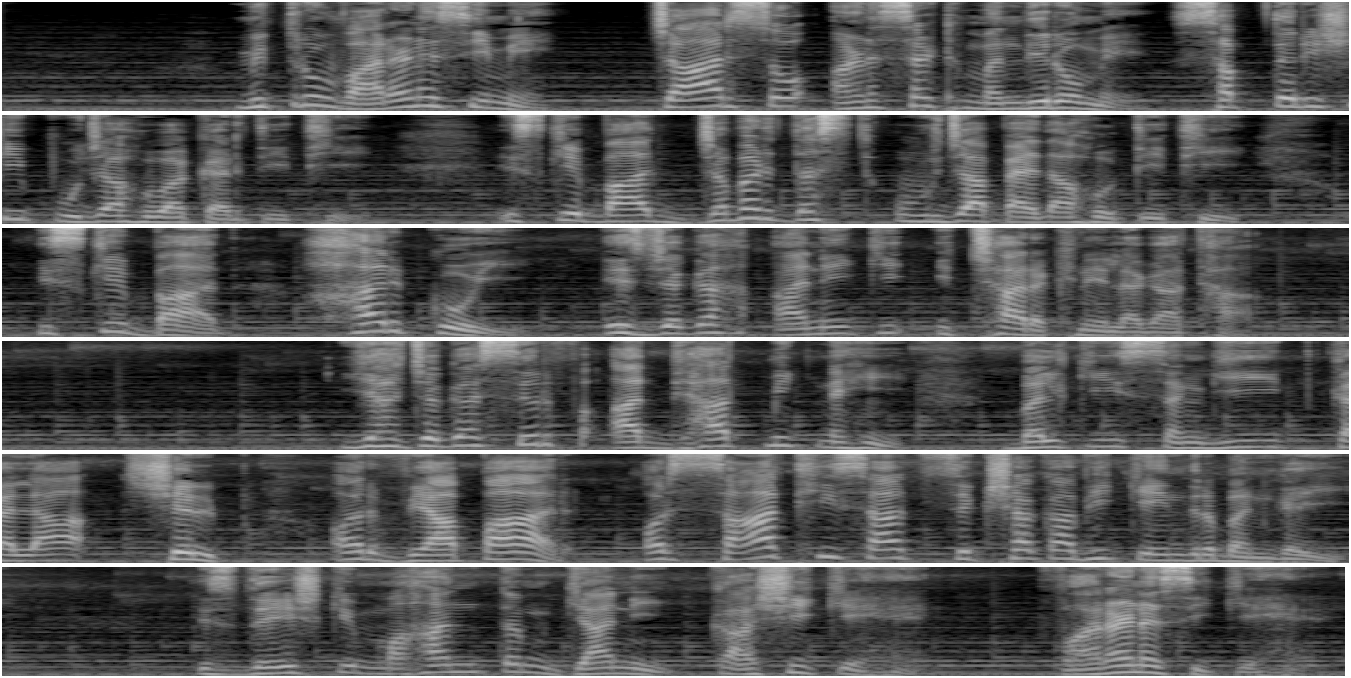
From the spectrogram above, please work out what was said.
मित्रों, वाराणसी में चार सौ अड़सठ मंदिरों में सप्तऋषि पूजा हुआ करती थी। इसके बाद ज़बरदस्त ऊर्जा पैदा होती थी। इसके बाद हर कोई इस जगह आने की इच्छा रखने लगा था। यह जगह सिर्फ़ आध्यात्मिक नहीं, बल्कि संगीत, कला, शिल्प और व्यापार और साथ ही साथ शिक्षा का भी केंद्र बन गई। इस देश के महानतम ज्ञानी काशी के हैं, वाराणसी के हैं।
